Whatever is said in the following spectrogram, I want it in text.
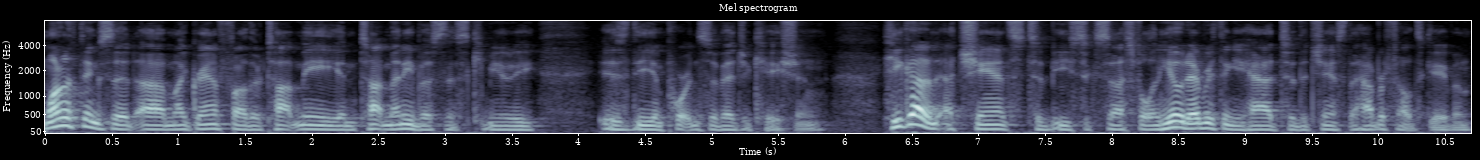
one of the things that uh, my grandfather taught me and taught many of us in this community is the importance of education. He got a, chance to be successful, and he owed everything he had to the chance the Haberfelds gave him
